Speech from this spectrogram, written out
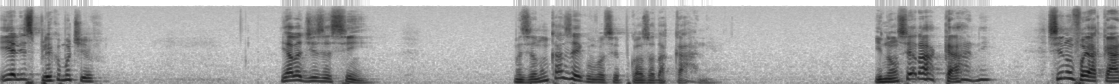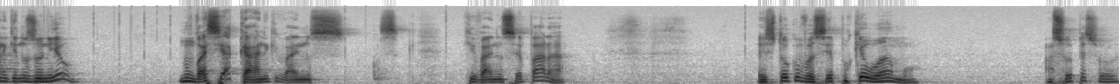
e ele explica o motivo. E ela diz assim: Mas eu não casei com você por causa da carne. E não será a carne. Se não foi a carne que nos uniu, não vai ser a carne que vai nos que vai nos separar. Eu estou com você porque eu amo a sua pessoa.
